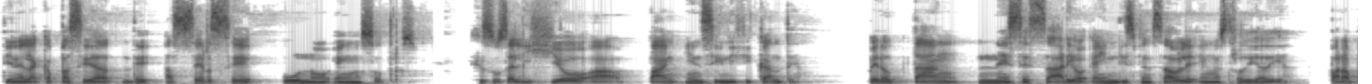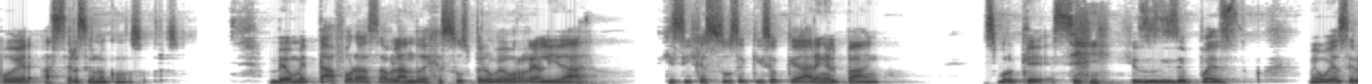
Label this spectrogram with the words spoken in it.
tiene la capacidad de hacerse uno en nosotros. Jesús eligió a pan insignificante pero tan necesario e indispensable en nuestro día a día para poder hacerse uno con nosotros. Veo metáforas hablando de Jesús, pero veo realidad. Que si Jesús se quiso quedar en el pan, es porque sí, Jesús dice, pues me voy a hacer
